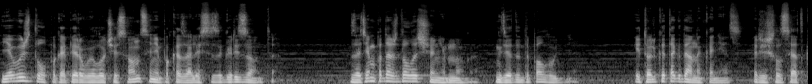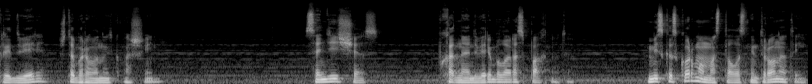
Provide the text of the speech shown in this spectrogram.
Я выждал, пока первые лучи солнца не показались из-за горизонта. Затем подождал еще немного, где-то до полудня. И только тогда, наконец, решился открыть двери, чтобы рвануть к машине. Сэнди исчез. Входная дверь была распахнута. Миска с кормом осталась нетронутой,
